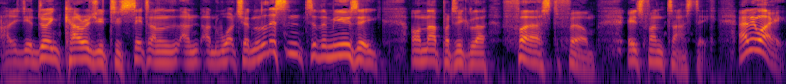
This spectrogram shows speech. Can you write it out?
I do encourage you to sit and, and, and watch and listen to the music on that particular first film. It's fantastic. Anyway,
